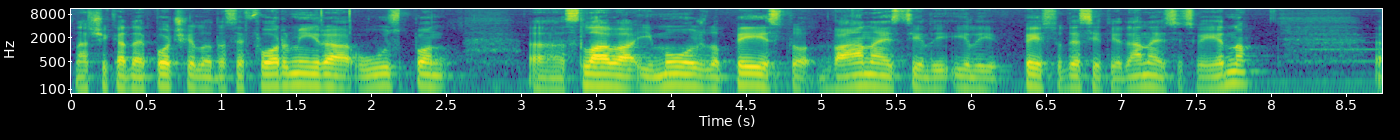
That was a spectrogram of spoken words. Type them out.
Znači kada je počelo da se formira uspon uh, slava i mož do 512 ili, ili 510, 11, svejedno. Uh,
